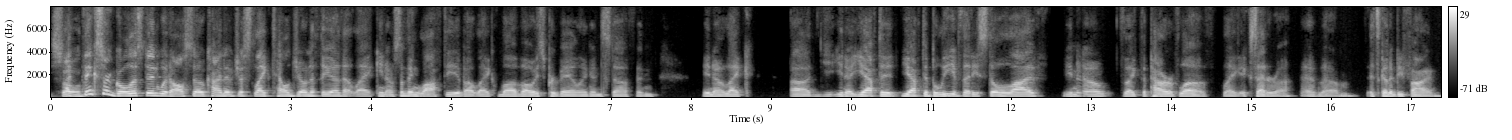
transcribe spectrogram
So I think Sir Golliston would also kind of just like tell Jonathea that like, you know, something lofty about like love always prevailing and stuff and you know, like uh you, you know, you have to you have to believe that he's still alive you know, like the power of love, like etc. And um, it's going to be fine.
